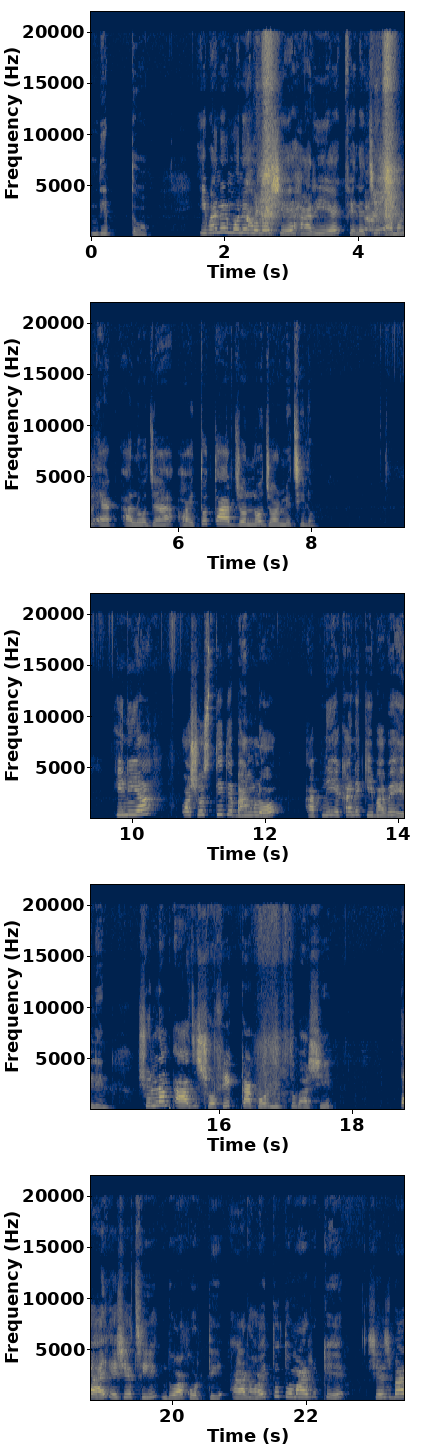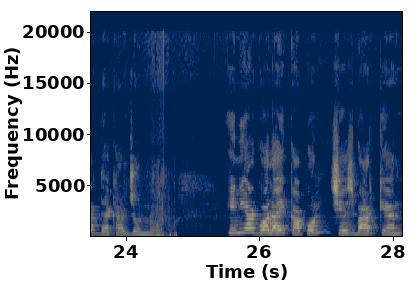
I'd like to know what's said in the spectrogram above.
দীপ্ত। ইভানের মনে হলো সে হারিয়ে ফেলেছে এমন এক আলো যা হয়তো তার জন্য জন্মেছিল। ইনিয়া, অস্বস্তিতে ভাঙল, আপনি এখানে কীভাবে এলেন? শুনলাম আজ শফিক কাকুর মৃত্যুবার্ষিক। তাই এসেছি দোয়া করতে, আর হয়তো তোমাকে শেষবার দেখার জন্য। ইনিয়ার গলায় কাপন শেষবার কেন?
